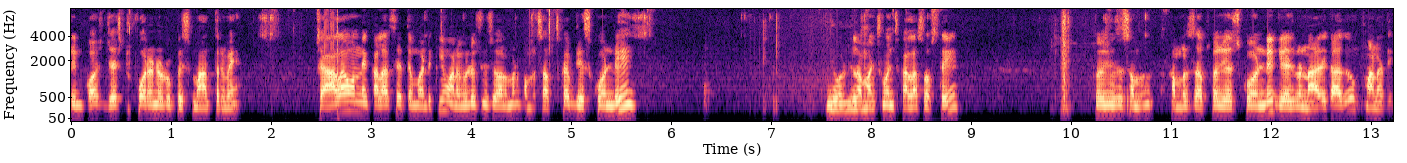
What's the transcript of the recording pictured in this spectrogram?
దీని cost just four hundred rupees మాత్రమే. చాలా ఉన్నాయి కలర్స్ అయితే మనకి మన వీడియో చూసే వాళ్ళు మనం సబ్స్క్రైబ్ చేసుకోండి. ఇవ్వండి ఇలా మంచి మంచి కలర్స్ వస్తాయి. సో చూసి సబ్స్క్రైబ్ చేసుకోండి. జేజ్ నాది కాదు మనది.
